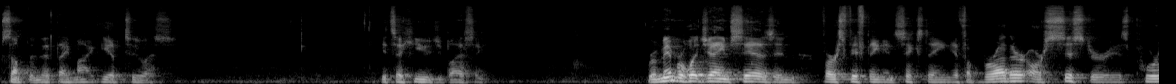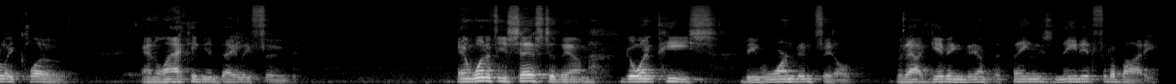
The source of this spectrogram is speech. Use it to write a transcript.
something that they might give to us. It's a huge blessing. Remember what James says in verse 15 and 16 if a brother or sister is poorly clothed and lacking in daily food, and one of you says to them, Go in peace, be warmed and filled, without giving them the things needed for the body,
